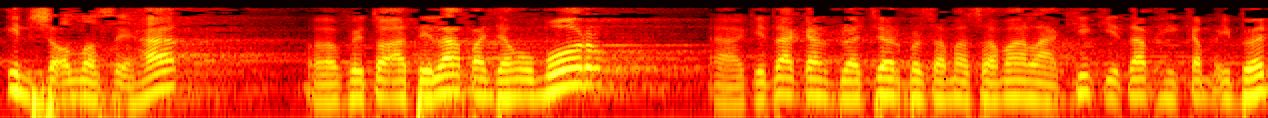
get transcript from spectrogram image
insya Allah sehat. Fito atilah panjang umur. Nah, kita akan belajar bersama-sama lagi kitab Hikam Ibn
